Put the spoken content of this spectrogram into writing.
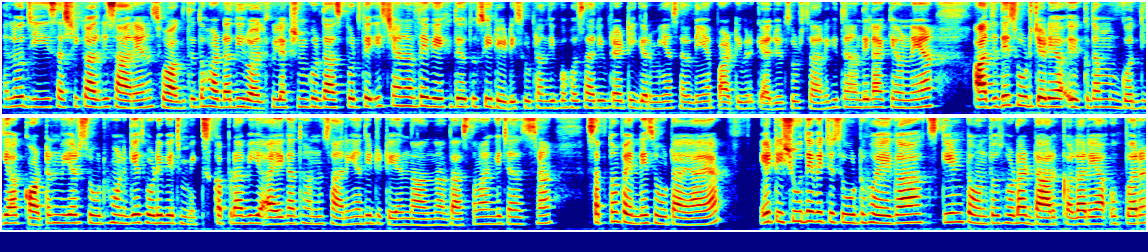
ਹੈਲੋ ਜੀ, ਸਤਿ ਸ਼੍ਰੀ ਅਕਾਲ ਜੀ ਸਾਰਿਆਂ ਨੂੰ। ਸਵਾਗਤ ਹੈ ਤੁਹਾਡਾ ਦੀ ਰਾਇਲ ਕਲੈਕਸ਼ਨ ਗੁਰਦਾਸਪੁਰ ਤੇ। ਇਸ ਚੈਨਲ ਤੇ ਵੇਖਦੇ ਹੋ ਤੁਸੀਂ ਰੈਡੀ ਸੂਟਾਂ ਦੀ ਬਹੁਤ ਸਾਰੀ ਵੈਰਾਈਟੀ ਗਰਮੀਆਂ, ਸਰਦੀਆਂ ਪਾਰਟੀ ਵੇਅਰ ਕੈਜੂਅਲ ਸੂਟ ਸਾਰੇ ਹੀ ਤਰ੍ਹਾਂ ਦੇ ਲੈ ਕੇ ਆਉਨੇ ਆ ਅੱਜ ਦੇ ਸੂਟ ਜਿਹੜੇ ਆ, ਇੱਕਦਮ ਵਧੀਆ ਕਾਟਨ ਵੇਅਰ ਸੂਟ ਹੋਣਗੇ। ਥੋੜੇ ਵਿੱਚ ਮਿਕਸ ਕੱਪੜਾ ਵੀ ਆਏਗਾ। ਤੁਹਾਨੂੰ ਸਾਰੀਆਂ ਦੀ ਡਿਟੇਲ ਨਾਲ ਨਾਲ ਦੱਸ ਦਵਾਂਗੇ ਜਿਸ ਤਰ੍ਹਾਂ ਸਭ ਤੋਂ ਪਹਿਲੇ ਸੂਟ ਆਇਆ ਆ। ਇਹ ਟਿਸ਼ੂ ਦੇ ਵਿੱਚ ਸੂਟ ਹੋਏਗਾ ਸਕਿਨ ਟੋਨ ਤੋਂ ਥੋੜਾ ਡਾਰਕ ਕਲਰ ਆ, ਉੱਪਰ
